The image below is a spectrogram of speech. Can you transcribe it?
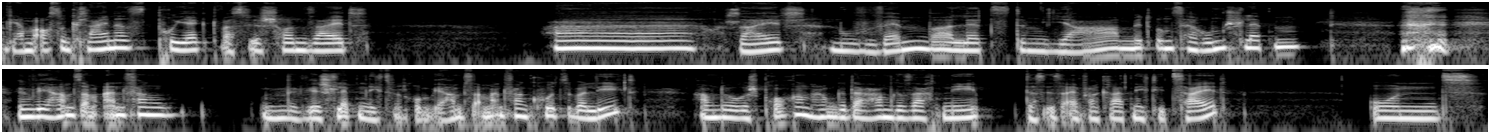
wir haben auch so ein kleines Projekt, was wir schon seit äh, seit November letztem Jahr mit uns herumschleppen. wir haben es am Anfang, wir schleppen nichts mit rum, wir haben es am Anfang kurz überlegt, haben darüber gesprochen, haben, gedacht, haben gesagt, nee, das ist einfach gerade nicht die Zeit. Und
